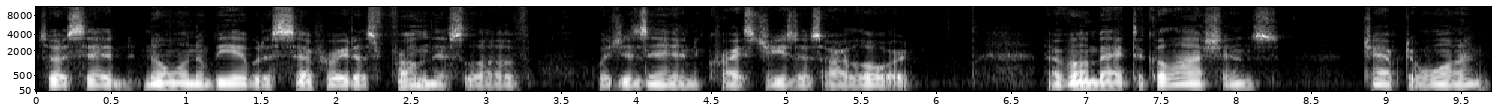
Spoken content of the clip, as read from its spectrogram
So it said, No one will be able to separate us from this love which is in Christ Jesus our Lord. Now, going back to Colossians chapter 1,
